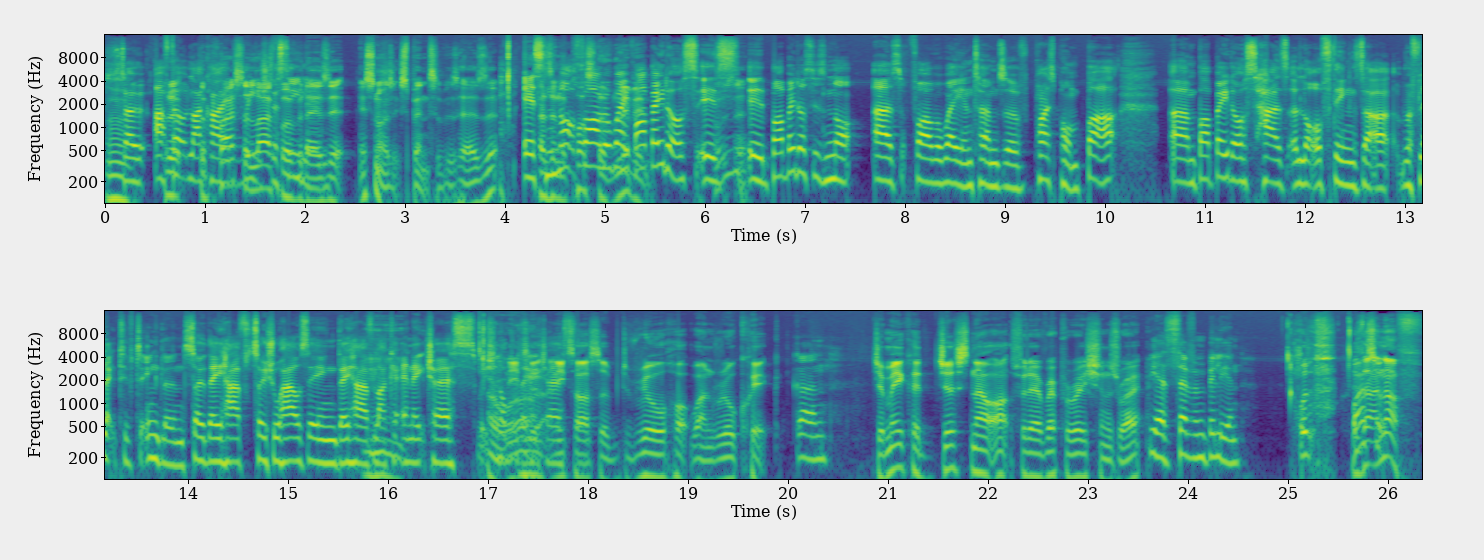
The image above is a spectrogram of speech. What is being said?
So I felt like I price had of reached a ceiling. over there is it? It's not as expensive as here, is it? It's As not far away. living. Barbados is, Oh, is it? eh, Barbados is not as far away in terms of price point, but um, Barbados has a lot of things that are reflective to England. So they have social housing, they have like Mm. an NHS, which is Oh, not I the need, to, I need NHS. to ask a real hot one, real quick. Gun. Jamaica just now asked for their reparations, right? Yeah, seven billion. Was, Is that enough?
